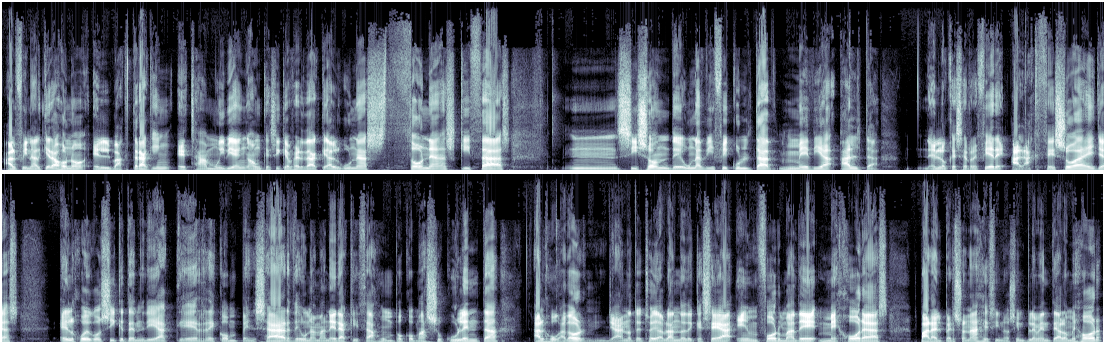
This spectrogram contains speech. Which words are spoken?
Al final, quieras o no, el backtracking está muy bien, aunque sí que es verdad que algunas zonas quizás mm, si son de una dificultad media alta en lo que se refiere al acceso a ellas, el juego sí que tendría que recompensar de una manera quizás un poco más suculenta al jugador. Ya no te estoy hablando de que sea en forma de mejoras para el personaje, sino simplemente a lo mejor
